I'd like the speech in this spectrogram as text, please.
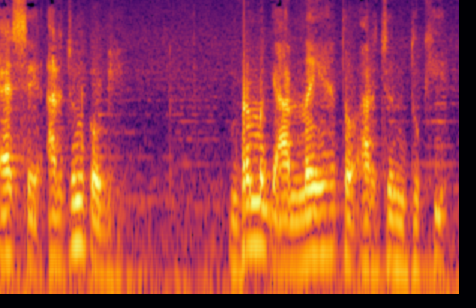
ऐसे अर्जुन को भी ब्रह्म ज्ञान नहीं है तो अर्जुन दुखी है।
